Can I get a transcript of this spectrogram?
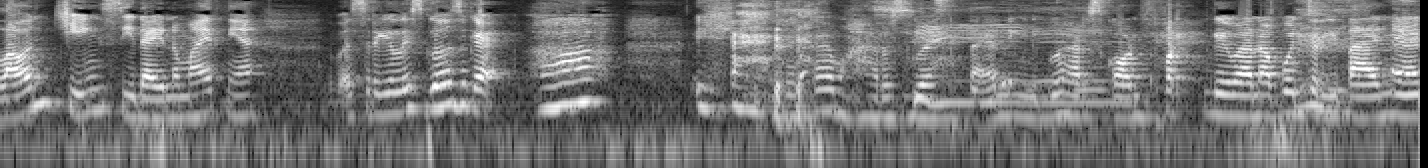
launching si Dynamite-nya pas rilis gue langsung kayak hah? Ih mereka emang harus gue standing nih gue harus convert gimana pun ceritanya.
